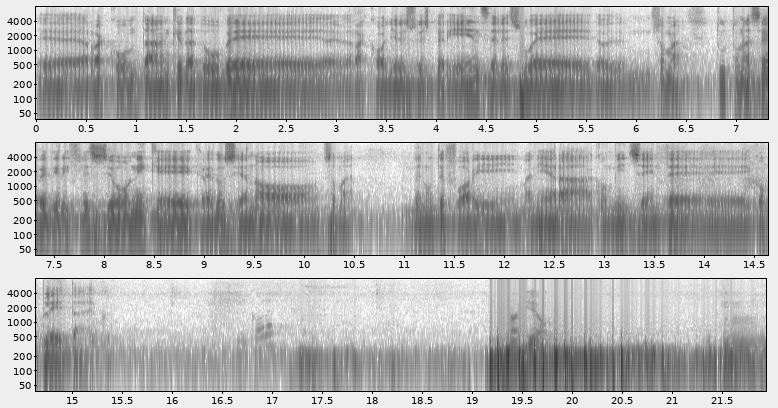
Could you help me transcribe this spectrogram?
eh, racconta anche da dove eh, raccoglie le sue esperienze, le sue, insomma tutta una serie di riflessioni che credo siano insomma, venute fuori in maniera convincente e completa. Ecco. No, io, mm,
